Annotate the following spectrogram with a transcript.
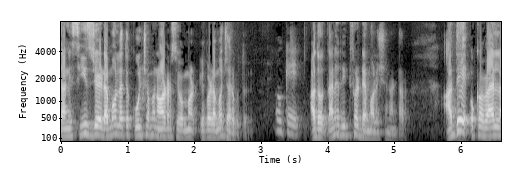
దాన్ని సీజ్ చేయడమో లేకపోతే కూల్చమని ఆర్డర్స్ ఇవ్వమ ఇవ్వడమో జరుగుతుంది. ఓకే. అదో దాన్ని రిట్ ఫర్ డెమాలిషన్ అంటారు. అదే ఒకవేళ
